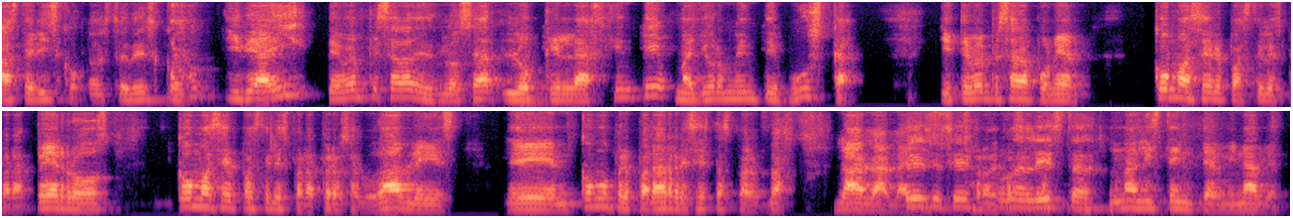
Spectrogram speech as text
Asterisco. Asterisco. Y de ahí te va a empezar a desglosar lo que la gente mayormente busca. Y te va a empezar a poner cómo hacer pasteles para perros, cómo hacer pasteles para perros saludables, eh, cómo preparar recetas para bla, bla, bla. Sí, sí, sí. Una lista. Una lista interminable.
